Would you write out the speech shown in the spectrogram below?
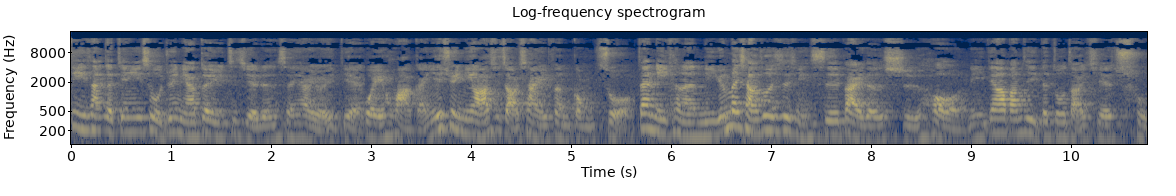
第三个建议是，我觉得你要对于自己的人生要有一点规划感。也许你有要去找下一份工作，但你可能你原本想做的事情失败的时候，你一定要帮自己再多找一些出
